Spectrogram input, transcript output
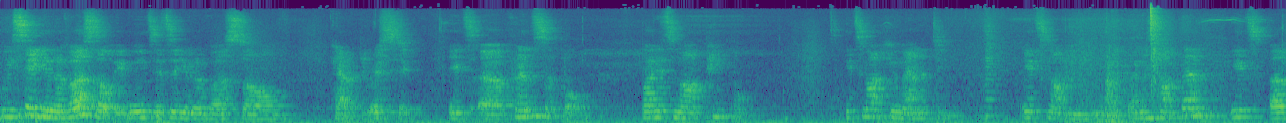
we say universal, it means it's a universal characteristic. It's a principle. but it's not people. It's not humanity. It's not you, and it's not them. It's a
